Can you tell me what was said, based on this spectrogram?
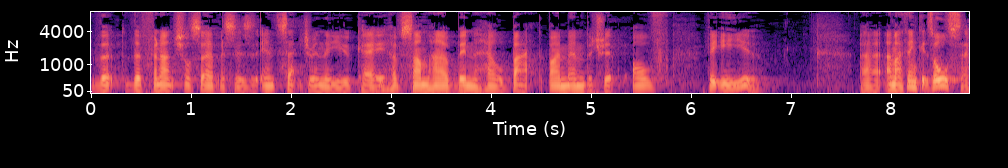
that the financial services in sector in the UK have somehow been held back by membership of the EU. Uh, and I think it's also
